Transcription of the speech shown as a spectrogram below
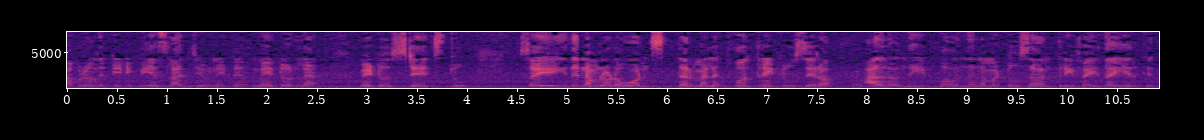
அப்புறம் வந்து டிடிபிஎஸ்ல அஞ்சு யூனிட்டு மேட்டூரில் மேட்டூர் ஸ்டேஜ் டூ ஸோ இது நம்மளோட owns thermal four three two zero அதில் வந்து இப்போ வந்து நம்ம டூ செவன் த்ரீ ஃபைவ் தான் இருக்குது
